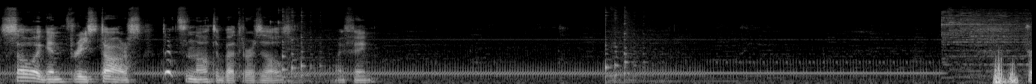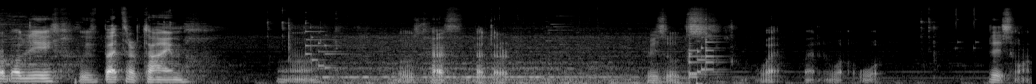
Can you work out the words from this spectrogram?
So again, 3 stars. That's not a bad result, I think. Probably with better time uh, we'll have better results. What, what, what, what? This one.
